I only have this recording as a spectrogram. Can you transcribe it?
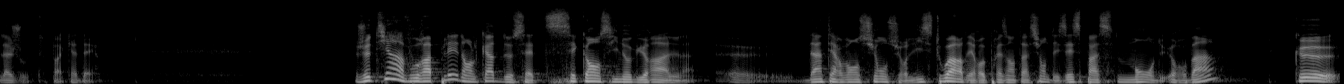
l'ajoute, pas Kader. Je tiens à vous rappeler, dans le cadre de cette séquence inaugurale euh, d'intervention sur l'histoire des représentations des espaces mondes urbains que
